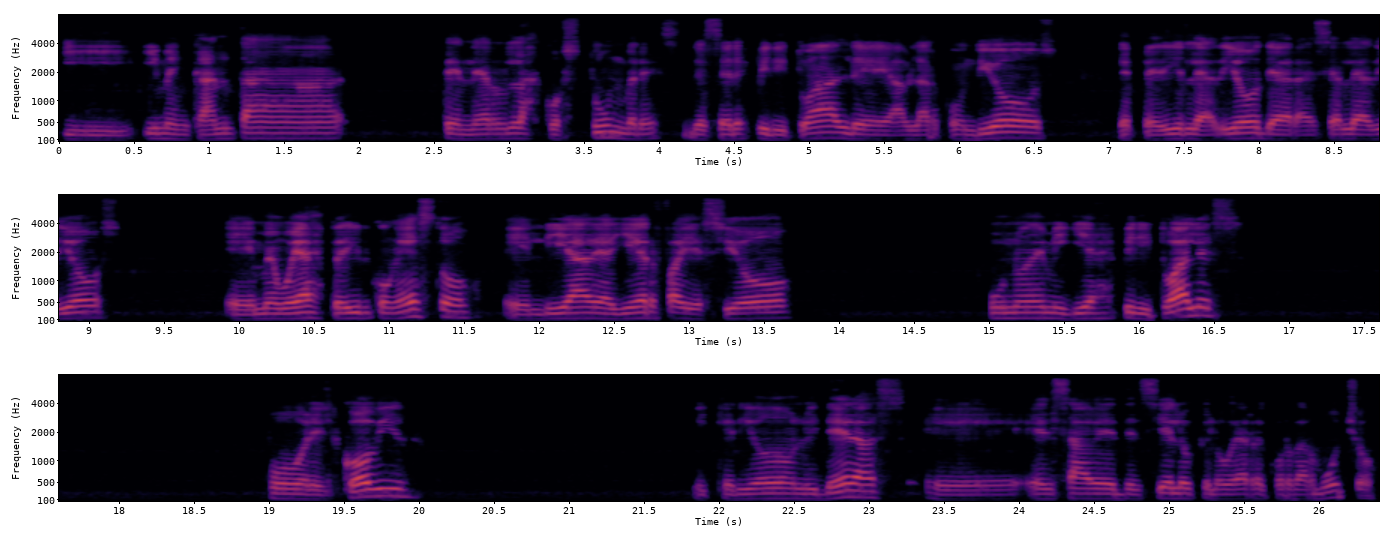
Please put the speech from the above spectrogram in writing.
y, me encanta tener las costumbres de ser espiritual, de hablar con Dios, de pedirle a Dios, de agradecerle a Dios. Eh, me voy a despedir con esto. El día de ayer falleció uno de mis guías espirituales por el COVID mi querido don Luis Deras, eh, él sabe del cielo que lo voy a recordar mucho.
